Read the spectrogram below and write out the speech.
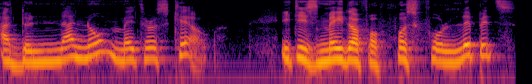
at the nanometer scale. It is made up of phospholipids,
